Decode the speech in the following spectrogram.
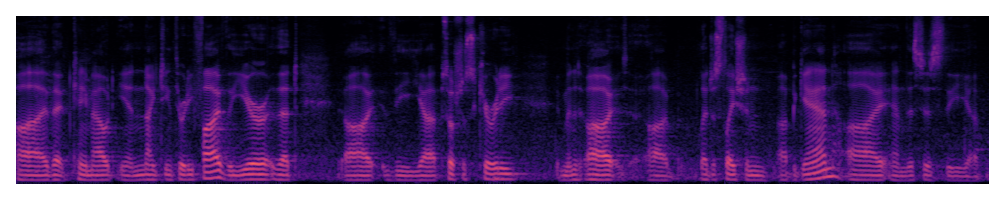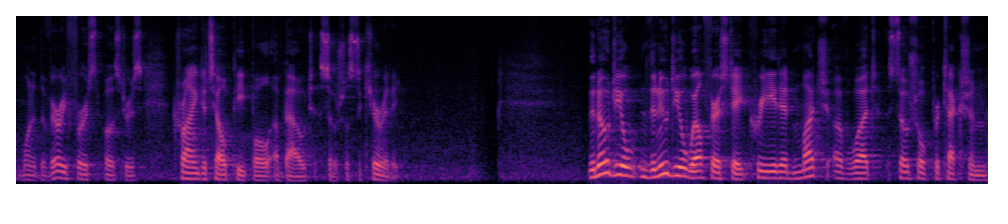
uh, that came out in 1935, the year that uh, the Social Security legislation uh, began, uh, and this is the, uh, one of the very first posters trying to tell people about Social Security. The, no deal, the New Deal welfare state created much of what social protection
